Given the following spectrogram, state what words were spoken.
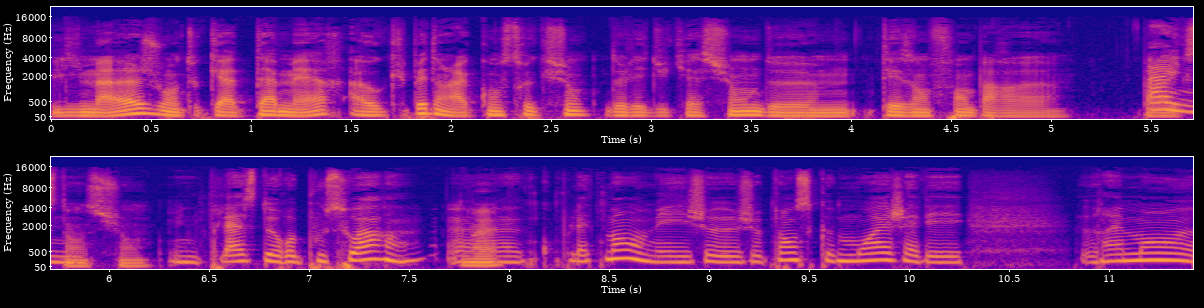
l'image, ou en tout cas ta mère, a occupé dans la construction de l'éducation de tes enfants par, par ah, extension? une, place de repoussoir, complètement. Mais je, je, pense que moi, j'avais vraiment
